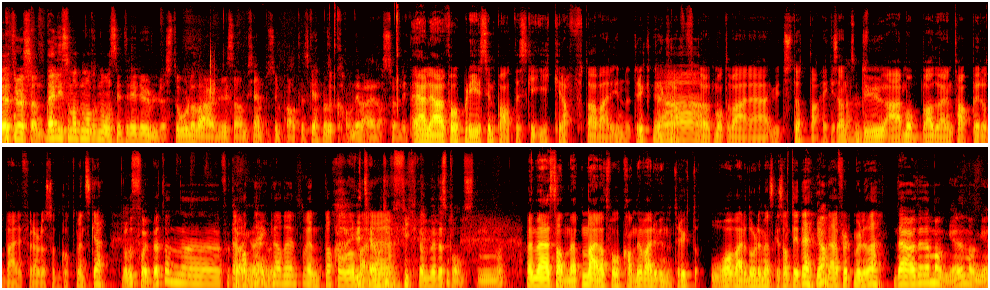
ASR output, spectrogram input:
det tror jeg skjønner. Det er liksom at noen sitter i rullestol, og da er de liksom kjempesympatiske. Men så kan de være rasshøl likevel. Eller at folk blir sympatiske i kraft av å være undertrykt, og i Ja. kraft av å på en måte være utstøtt. da, ikke sant? Du er mobba, du er en taper, og derfor er du også et godt menneske. Du hadde forberedt den uh, Jeg hadde egentlig hadde forventa å få den Irriterende at du fikk den responsen nå. Men uh, sannheten er at folk kan jo være undertrykt og være dårlige mennesker samtidig. Ja. Det er fullt mulig, det. Det er jo det, det er mange, mange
